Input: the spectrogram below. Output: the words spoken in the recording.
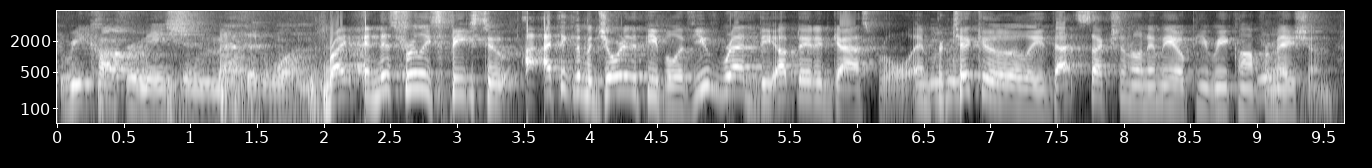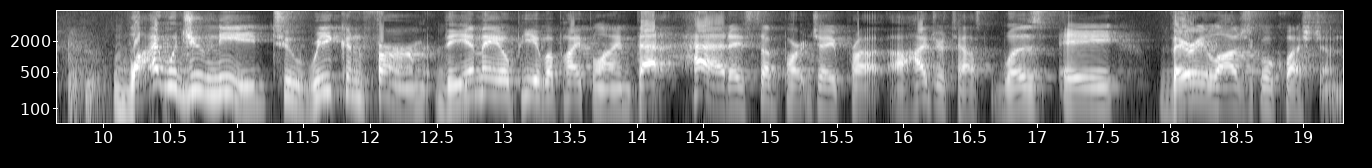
reconfirmation method one. Right, and this really speaks to, I think the majority of the people, if you've read the updated gas rule, and mm-hmm. particularly that section on MAOP reconfirmation, yeah. why would you need to reconfirm the MAOP of a pipeline that had a subpart J pro, hydro test was a very logical question.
